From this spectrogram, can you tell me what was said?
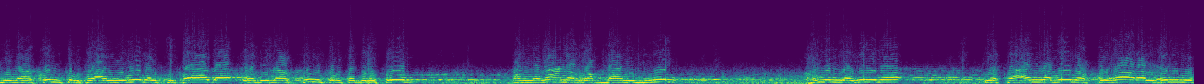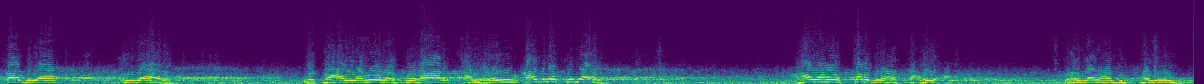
بما كنتم تعلمون الكتاب وبما كنتم تدرسون أن معنى الربانيين هم الذين يتعلمون صغار العلم قبل كباره. يتعلمون صغار العلم قبل كباره. هذا هو التربية الصحيحة. والمنهج السليم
